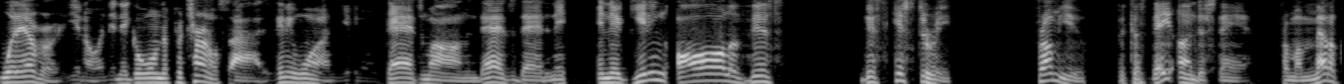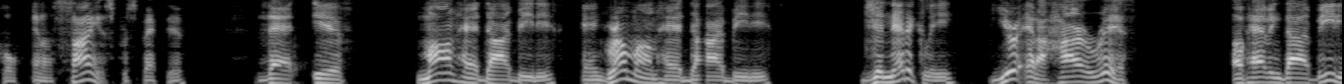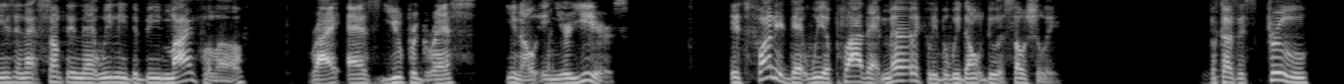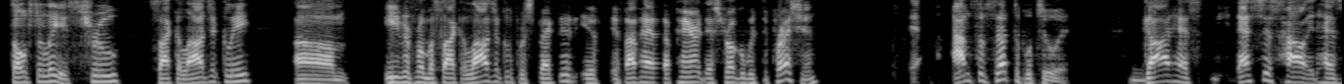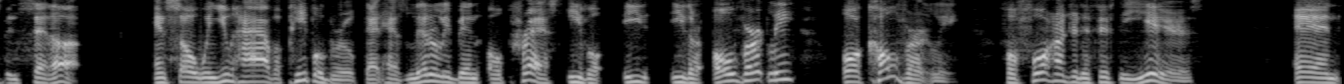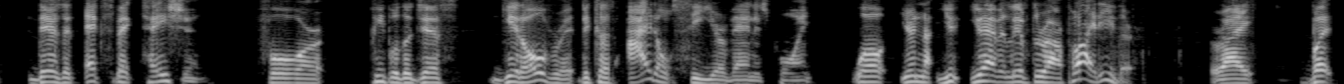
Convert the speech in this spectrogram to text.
whatever, you know, and then they go on the paternal side. Is anyone, you know, dad's mom and dad's dad, and they and they're getting all of this this history from you because they understand from a medical and a science perspective that if mom had diabetes and grandmom had diabetes, genetically, you're at a higher risk of having diabetes. And that's something that we need to be mindful of, right? As you progress, you know, in your years. It's funny that we apply that medically, but we don't do it socially because it's true socially, it's true psychologically. Um, even from a psychological perspective, if if I've had a parent that struggled with depression, I'm susceptible to it. God has that's just how it has been set up. And so when you have a people group that has literally been oppressed evil e- either overtly or covertly for 450 years and there's an expectation for people to just get over it because I don't see your vantage point. Well, you're not you you haven't lived through our plight either, right? But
